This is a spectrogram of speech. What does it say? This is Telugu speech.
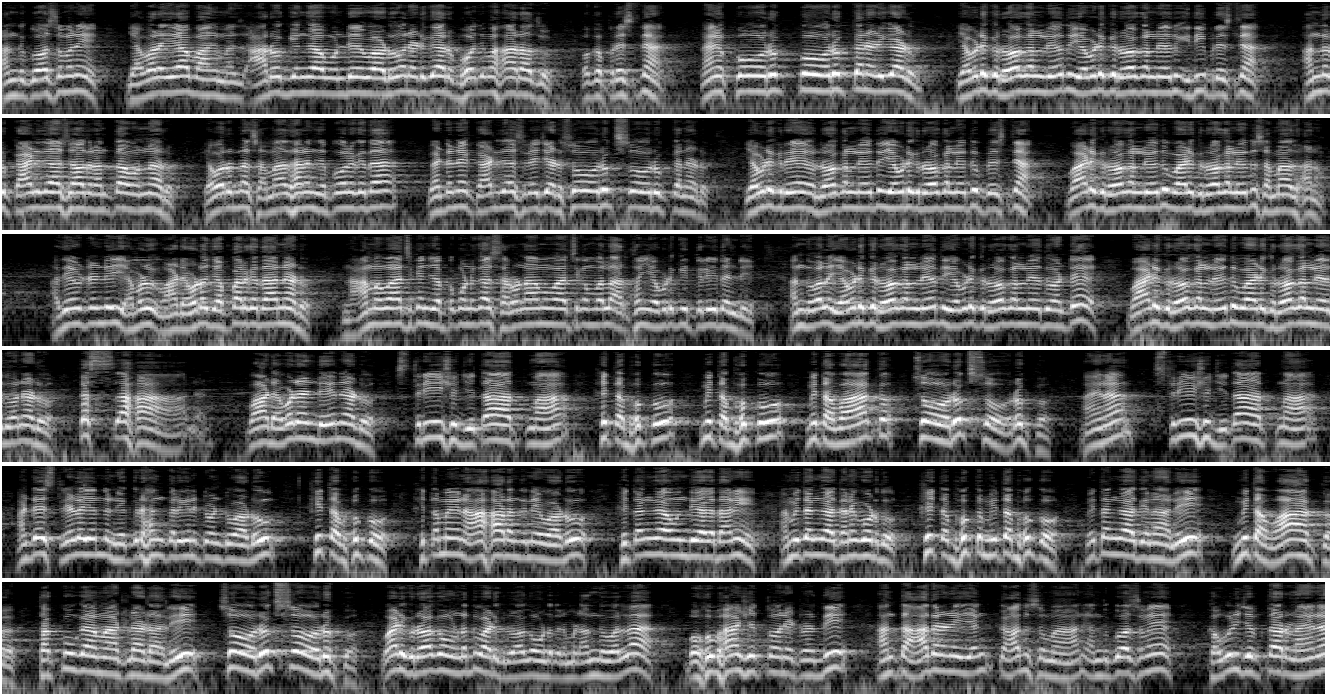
అందుకోసమని ఎవరయ్యా ఆరోగ్యంగా ఉండేవాడు అని అడిగారు భోజ మహారాజు ఒక ప్రశ్న. ఆయన కోరుక్ కోరుక్ అని అడిగాడు. ఎవడికి రోగం లేదు ఎవడికి రోగం లేదు ఇది ప్రశ్న. అందరూ కాళిదాసాదులంతా ఉన్నారు. ఎవరున్నా సమాధానం చెప్పవాలి కదా? వెంటనే కాళిదాసు లేచాడు. సోరుక్ సోరుక్ అన్నాడు. ఎవడికి రోగం లేదు ఎవడికి రోగం లేదు ప్రశ్న. వాడికి రోగం లేదు వాడికి రోగం లేదు సమాధానం. అదేమిటండి? ఎవడు వాడెవడో చెప్పారు కదా అన్నాడు. నామవాచకం చెప్పకుండా సర్వనామవాచకం వల్ల అర్థం ఎవడికి తెలియదండి. అందువల్ల ఎవడికి రోగం లేదు ఎవడికి రోగం లేదు అంటే వాడికి రోగం లేదు వాడికి రోగం లేదు అన్నాడు. కస్సహ అన్నాడు. వాడెవడండి అన్నాడు. స్త్రీషు జితాత్మ హితభుకు మితభుకు మితవాక్ సోరుక్ సోరుక్. ఆయన స్త్రీషు జితాత్మ అంటే స్త్రీల ఎందు నిగ్రహం కలిగినటువంటి వాడు హితభుకు హితమైన ఆహారం తినేవాడు హితంగా ఉంది కదా అని అమితంగా తినకూడదు. హితభుక్ మితభుక్ మితంగా తినాలి మిత వాక్ తక్కువగా మాట్లాడాలి సో రుక్ సో రుక్ వాడికి రోగం ఉండదు వాడికి రోగం ఉండదు అనమాట అందువల్ల బహుభాషత్వం అనేటువంటిది అంత ఆదరణీయం కాదు సుమా అని అందుకోసమే కవులు చెప్తారు నాయన.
